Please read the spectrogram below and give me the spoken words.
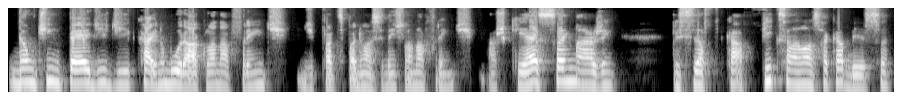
não te impede de cair no buraco lá na frente, de participar de um acidente lá na frente. Acho que essa imagem precisa ficar fixa na nossa cabeça.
